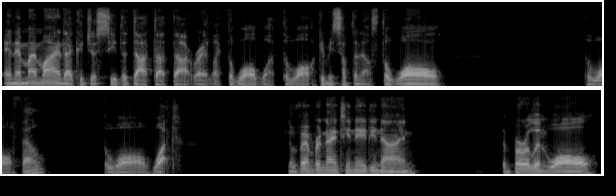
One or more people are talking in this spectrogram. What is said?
And in my mind, I could just see the dot, dot, dot, right? Like the wall, what? The wall. Give me something else. The wall. The wall fell. The wall, what? November 1989, the Berlin Wall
